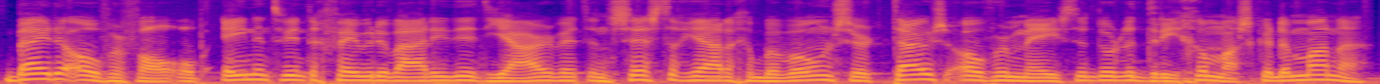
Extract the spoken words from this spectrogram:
Bij de overval op 21 februari dit jaar werd een 60-jarige bewoonster thuis overmeesterd door de drie gemaskerde mannen.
